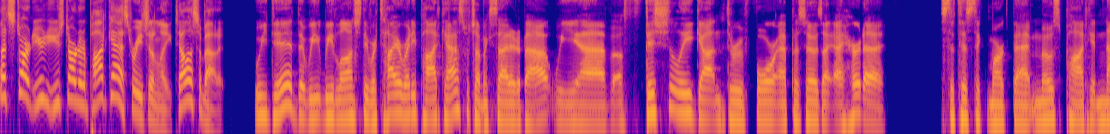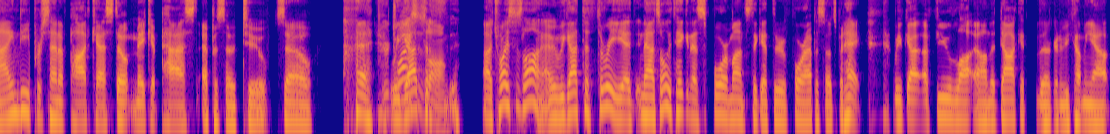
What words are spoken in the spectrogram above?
let's start. You, you started a podcast recently. Tell us about it. We did that. We we launched the Retire Ready podcast, which I'm excited about. We have officially gotten through four episodes. I, I heard a statistic, Mark, that most podcast, ninety percent of podcasts don't make it past episode two. So we got to, long. Uh, twice as long. I mean, we got to three. Now it's only taken us four months to get through four episodes, but hey, we've got a few lo- on the docket that are going to be coming out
